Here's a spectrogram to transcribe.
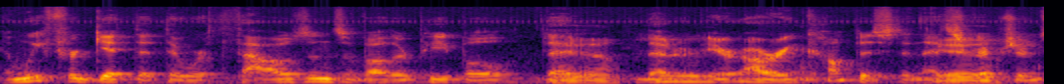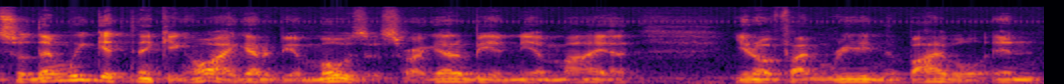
and we forget that there were thousands of other people that Yeah. that are, are encompassed in that Yeah. scripture, and so then we get thinking, oh, I got to be a Moses or I got to be a Nehemiah, you know, if I'm reading the Bible, and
